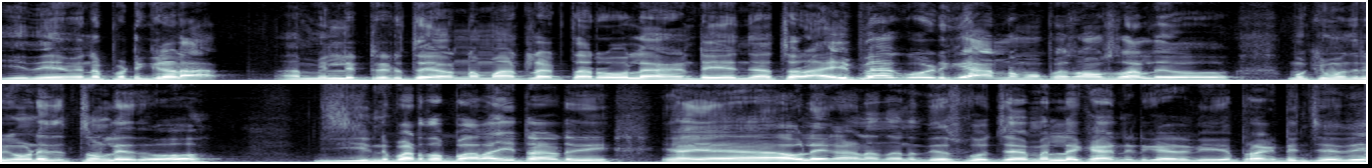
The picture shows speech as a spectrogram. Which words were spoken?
ఏదేమైనప్పటికీ కూడా ఆ మిలిటరీతో ఏమన్నా మాట్లాడతారో లేదంటే ఏం చేస్తారో అయిపోయా కోడికి అన్న ముప్పై సంవత్సరాలు ముఖ్యమంత్రిగా ఉండేది ఇష్టం లేదు. ఈయన్ని పడదబ్బాలా ఇట్లాంటి అవలేగానందని తీసుకొచ్చి ఎమ్మెల్యే క్యాండిడేట్ ప్రకటించేది.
